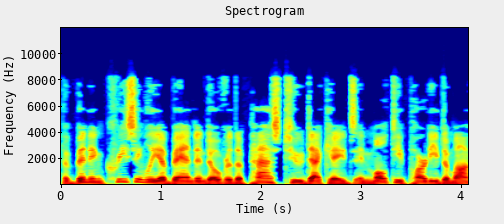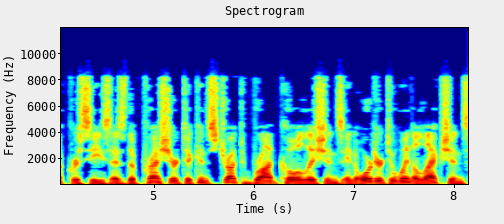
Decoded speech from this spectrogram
have been increasingly abandoned over the past two decades in multi-party democracies as the pressure to construct broad coalitions in order to win elections,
